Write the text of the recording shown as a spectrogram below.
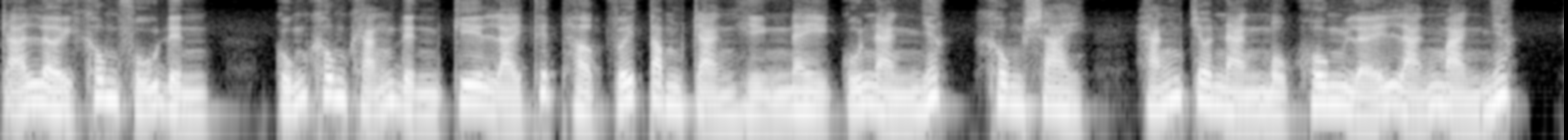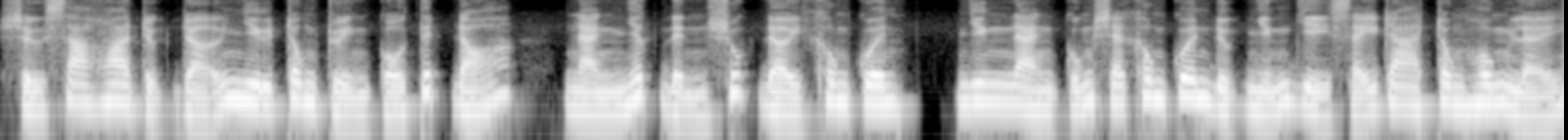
trả lời không phủ định, cũng không khẳng định kia lại thích hợp với tâm trạng hiện nay của nàng nhất, không sai, hắn cho nàng một hôn lễ lãng mạn nhất, sự xa hoa rực rỡ như trong truyện cổ tích đó, nàng nhất định suốt đời không quên, nhưng nàng cũng sẽ không quên được những gì xảy ra trong hôn lễ,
